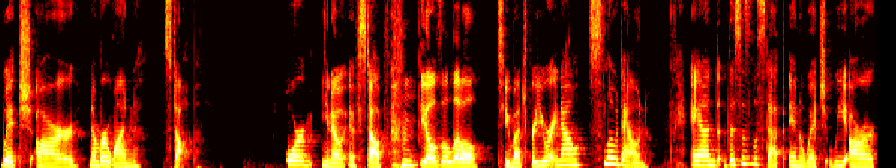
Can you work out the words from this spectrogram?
which are number one, stop. Or, you know, if stop feels a little too much for you right now, slow down. And this is the step in which we are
